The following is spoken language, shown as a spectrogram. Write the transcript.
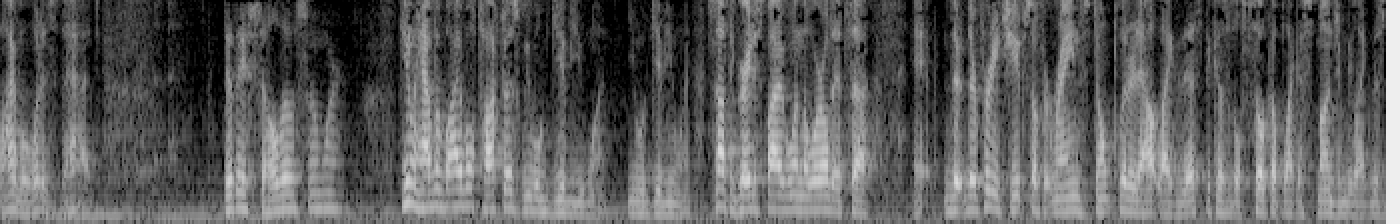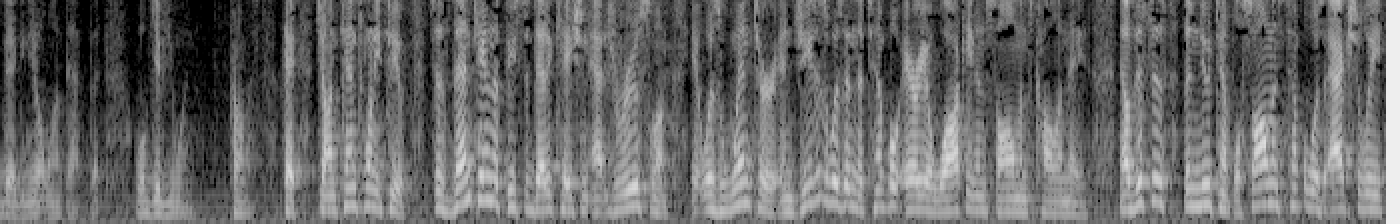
Bible, what is that? Do they sell those somewhere? If you don't have a Bible, talk to us. We will give you one. You will give you one. It's not the greatest Bible in the world. It's a, they're, they're pretty cheap, so if it rains, don't put it out like this because it'll soak up like a sponge and be like this big, and you don't want that. But we'll give you one promise. Okay, John 10, 22. Says, Then came the feast of dedication at Jerusalem. It was winter, and Jesus was in the temple area walking in Solomon's colonnade. Now, this is the new temple. Solomon's temple was actually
